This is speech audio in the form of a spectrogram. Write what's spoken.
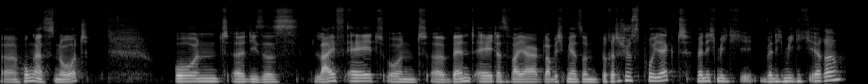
äh, Hungersnot. Und äh, dieses Live Aid und äh, Band Aid, das war ja, glaube ich, mehr so ein britisches Projekt, wenn ich mich, wenn ich mich nicht irre.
